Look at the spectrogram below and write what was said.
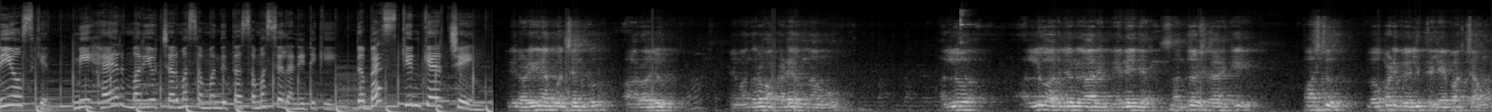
నియోస్కిన్ మీ హెయిర్ మరియు చర్మ సంబంధిత సమస్యలన్నిటికీ the best skin care chain మీరు అడిగిన క్వశ్చన్కు ఆ రోజు మేమందరం అక్కడే ఉన్నాము. అల్లు అల్లు అర్జున్ గారి మేనేజర్ సంతోష్ గారికి ఫస్ట్ లోపలికి వెళ్ళి తెలియపరిచాము.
